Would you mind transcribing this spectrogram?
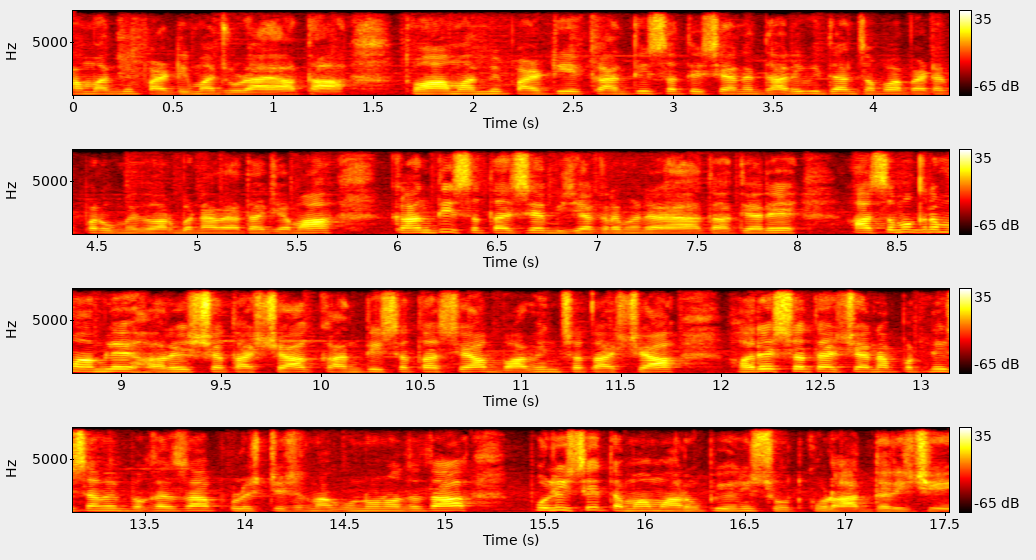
આમ આદમી પાર્ટીમાં જોડાયા હતા. તો આમ આદમી પાર્ટીએ કાંતિ સતાસિયાને ધારી વિધાનસભા બેઠક પર ઉમેદવાર બનાવ્યા હતા, જેમાં કાંતિ સતાસિયા બીજા ક્રમે રહ્યા હતા. ત્યારે આ સમગ્ર મામલે હરેશ સતાસિયા કાંતિ સતાસિયા ભાવિન સતાસિયા હરેશ સતાશિયાના પત્ની સામે બગસા પોલીસ સ્ટેશનમાં ગુનો નોંધાતા પોલીસે તમામ આરોપીઓની શોધખોળ હાથ ધરી બની છે.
